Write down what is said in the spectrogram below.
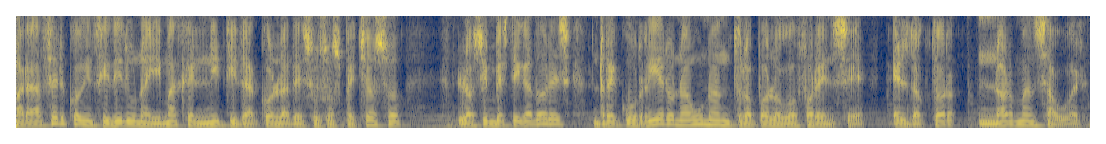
Para hacer coincidir una imagen nítida con la de su sospechoso, los investigadores recurrieron a un antropólogo forense, el doctor Norman Sauer.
